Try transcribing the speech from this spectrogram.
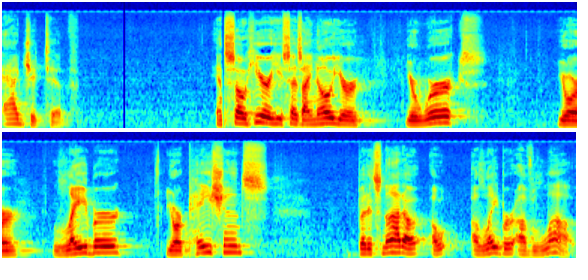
adjective. And so here he says, I know your, your works, your labor, your patience, but it's not a, a, a labor of love.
